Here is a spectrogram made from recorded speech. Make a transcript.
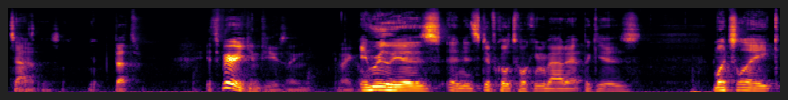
South of this line. Yeah. That's it's very confusing, Michael. It really is, and it's difficult talking about it because, much like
